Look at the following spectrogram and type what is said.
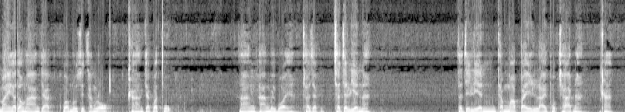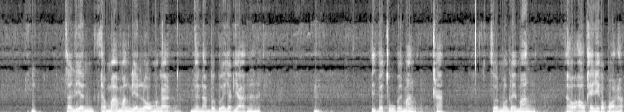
ใหม่ๆก็ต้องห่างจากความรู้สึกทางโลก ครับ ห่างจากวัตถุ ห่างห่างบ่อยๆ ถ้าจะถ้าจะเรียนนะ ถ้าจะเรียนธรรมะไปหลายภพชาตินะครับถ้าเรียนธรรมะมั่งเรียนโลกมันก็นั่นนะเบื่อเบื่อๆอยากๆนั่นน่ะอืมติดวัตถุไปมั่งครับสวดมนต์ไปมั่ง เอาเอาแค่นี้ก็พอแล้ว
